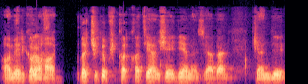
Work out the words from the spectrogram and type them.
Amerikalı Evet. hakim da çıkıp ka- katiyen şey diyemez. Ya ben kendi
